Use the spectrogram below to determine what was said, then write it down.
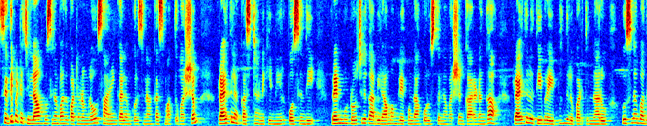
సిద్దిపేట జిల్లా హుస్నాబాద్ పట్టణంలో సాయంకాలం కురిసిన అకస్మాత్తు వర్షం రైతుల కష్టానికి నీరు పోసింది. రెండు మూడు రోజులుగా విరామం లేకుండా కురుస్తున్న వర్షం కారణంగా రైతులు తీవ్ర ఇబ్బందులు పడుతున్నారు. హుస్నాబాద్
